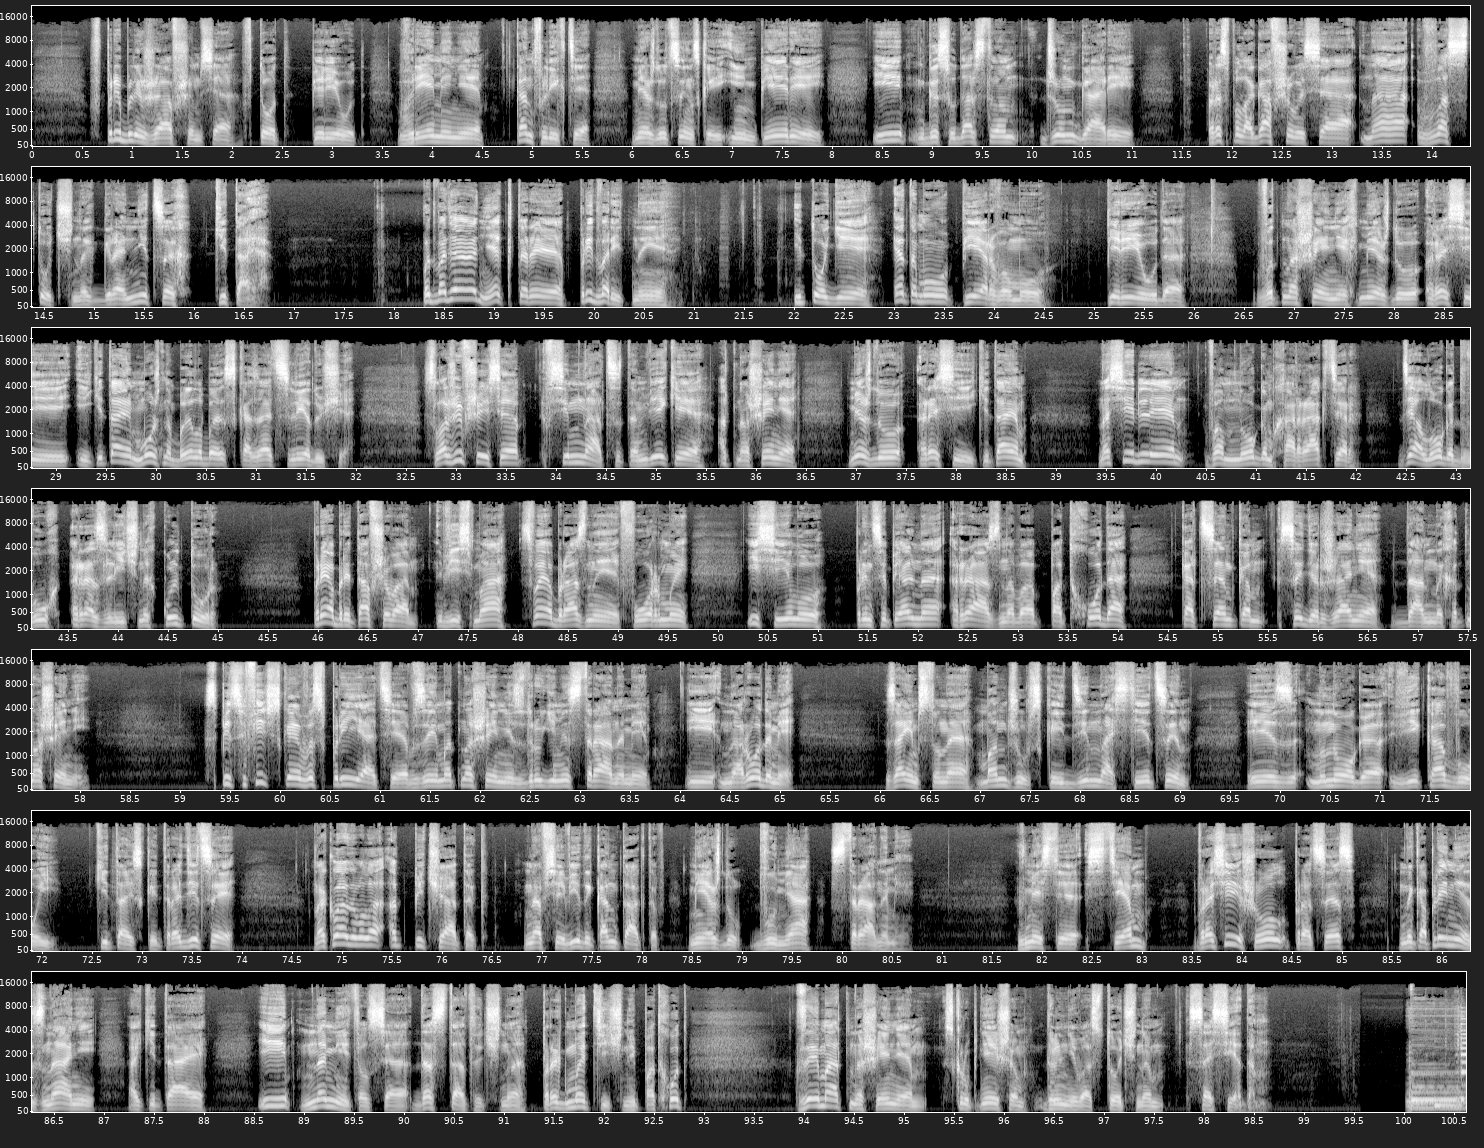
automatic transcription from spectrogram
в приближавшемся в тот период времени конфликте между Цинской империей и государством Джунгарии, располагавшегося на восточных границах Китая. Подводя некоторые предварительные итоги этому первому периода в отношениях между Россией и Китаем можно было бы сказать следующее. Сложившиеся в XVII веке отношения между Россией и Китаем носили во многом характер диалога двух различных культур, приобретавшего весьма своеобразные формы и силу принципиально разного подхода к оценкам содержания данных отношений. Специфическое восприятие взаимоотношений с другими странами и народами, заимствованное манчжурской династией Цин из многовековой китайской традиции, накладывало отпечаток на все виды контактов между двумя странами – Вместе с тем в России шел процесс накопления знаний о Китае и наметился достаточно прагматичный подход к взаимоотношениям с крупнейшим дальневосточным соседом. Thank you.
